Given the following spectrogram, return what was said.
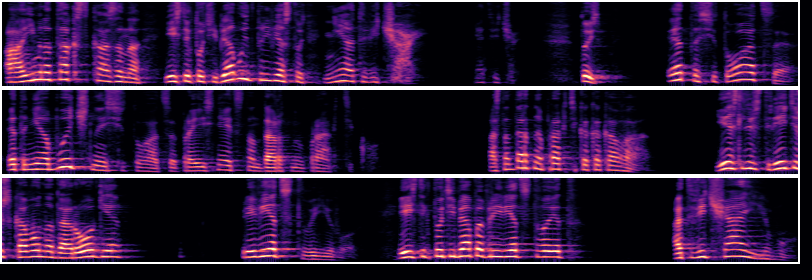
А именно так сказано, если кто тебя будет приветствовать, не отвечай. Не отвечай. То есть, эта ситуация, эта необычная ситуация проясняет стандартную практику. А стандартная практика какова? Если встретишь кого на дороге, приветствуй его. Если кто тебя поприветствует, отвечай ему.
